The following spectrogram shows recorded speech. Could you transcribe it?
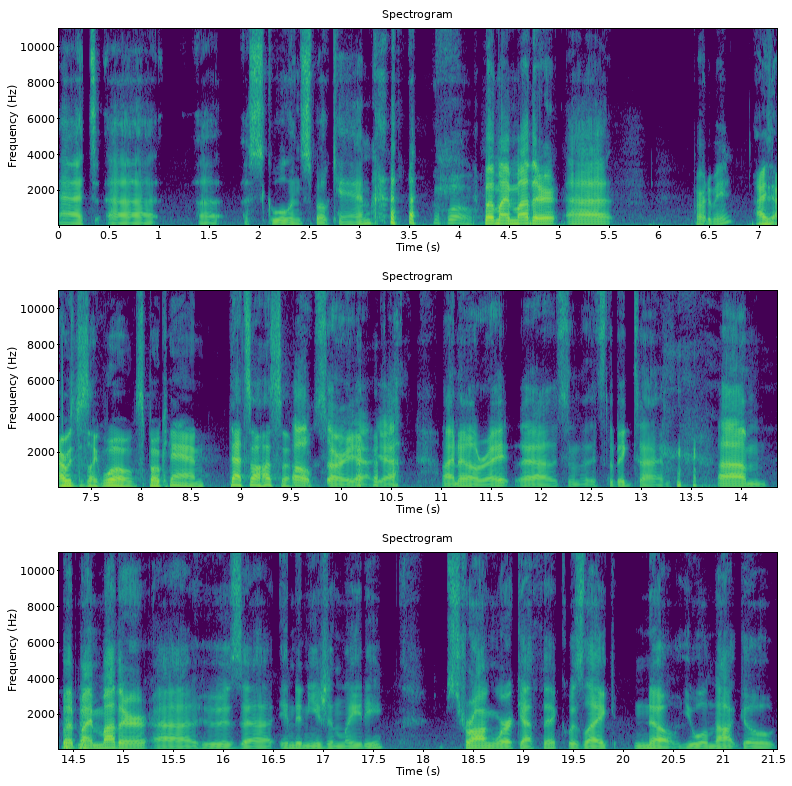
at uh, a, a school in Spokane. Whoa! but my mother uh pardon me? I, I was just like, whoa, Spokane. That's awesome. Oh, sorry. Yeah, yeah. I know, right? Yeah, it's it's the big time. Um, but my mother, uh, who is a Indonesian lady, strong work ethic, was like, "No, you will not go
